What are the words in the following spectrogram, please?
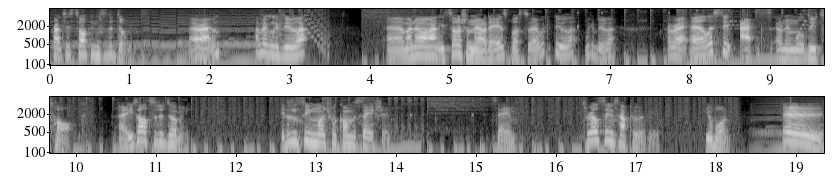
Practice talking to the dummy. Alright I think we can do that. Um, I know I'm antisocial nowadays, but uh, we can do that. We can do that. Alright, uh, let's do act, and then we'll do talk. Uh, you talk to the dummy. It doesn't seem much for conversation. Same. Toriel seems happy with you. You won. Hey!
